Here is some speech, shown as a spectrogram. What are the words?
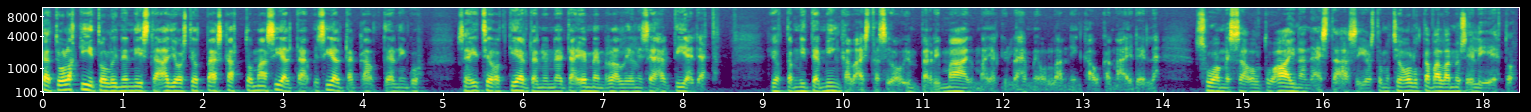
täytyy olla kiitollinen niistä ajoista, jotta pääsi katsomaan sieltä, sieltä kautta. Ja niin kuin – sä itse oot kiertänyt näitä MM-rallia, niin sähän tiedät, jotta miten, minkälaista se on ympäri maailmaa. Ja kyllähän me ollaan niin kaukana edellä Suomessa oltu aina näistä asioista, mutta se on ollut tavallaan myös eliehto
